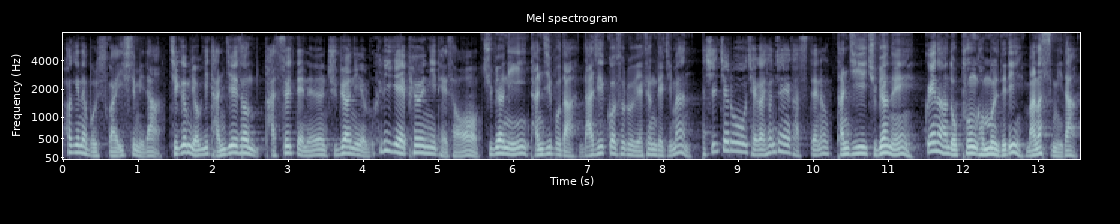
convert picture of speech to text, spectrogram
확인해 볼 수가 있습니다. 지금 여기 단지에서 봤을 때는 주변이 흐리게 표현이 돼서 주변이 단지보다 낮을 것으로 예상되지만 실제로 제가 현장에 갔을 때는 단지 주변에 꽤나 높은 건물들이 많았습니다.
